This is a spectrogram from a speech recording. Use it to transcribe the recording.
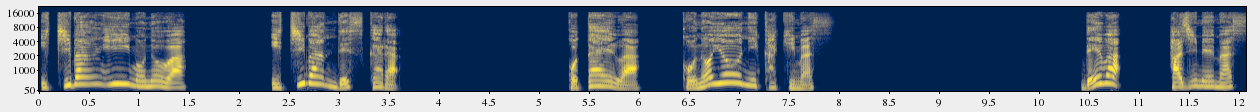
一番いいものは一番ですから。答えはこのように書きます。では、始めます。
